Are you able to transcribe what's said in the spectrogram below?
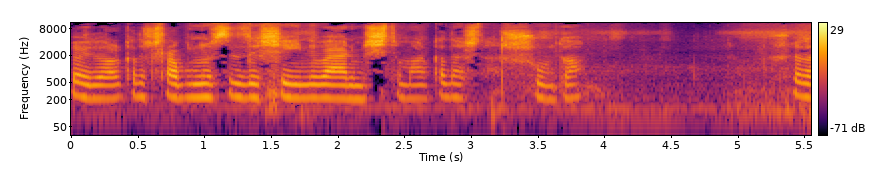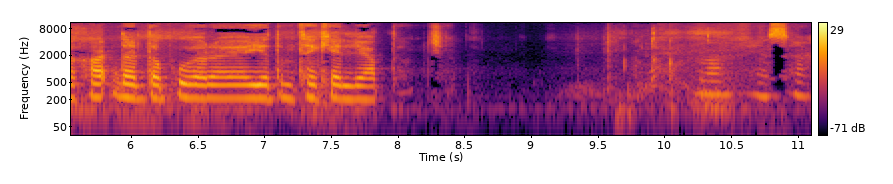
Böyle arkadaşlar bunu size şeyini vermiştim arkadaşlar şurada. Şurada kartları da bu araya yadım tek elle yaptım. Neyse.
